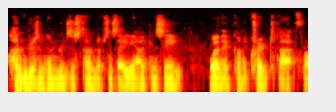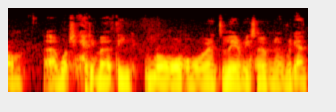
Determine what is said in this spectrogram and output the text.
hundreds and hundreds of stand ups and say, yeah, I can see where they've kind of cribbed that from uh, watching Eddie Murphy Raw or Delirious over and over again.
